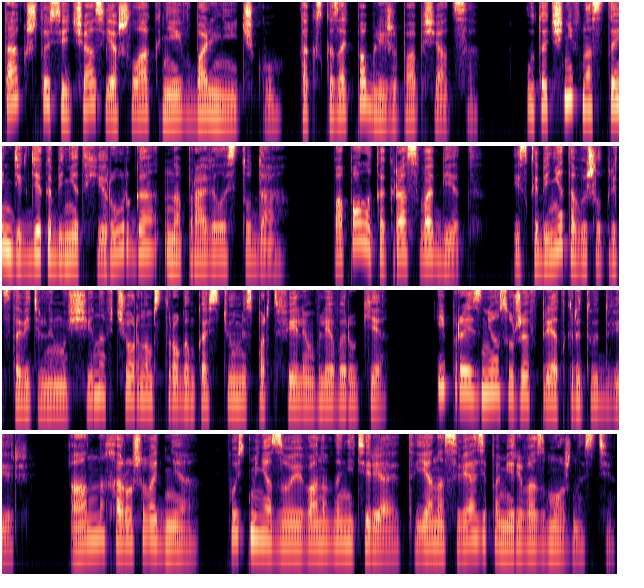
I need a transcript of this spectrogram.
Так что сейчас я шла к ней в больничку, так сказать, поближе пообщаться. Уточнив на стенде, где кабинет хирурга, направилась туда. Попала как раз в обед. Из кабинета вышел представительный мужчина в черном строгом костюме с портфелем в левой руке и произнес уже в приоткрытую дверь. «Анна, хорошего дня. Пусть меня Зоя Ивановна не теряет, я на связи по мере возможности».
